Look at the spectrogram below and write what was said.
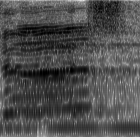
bones,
